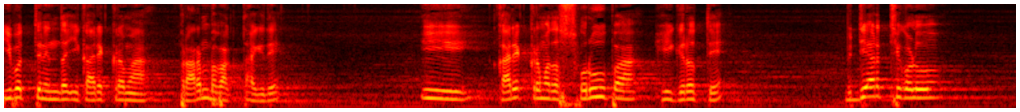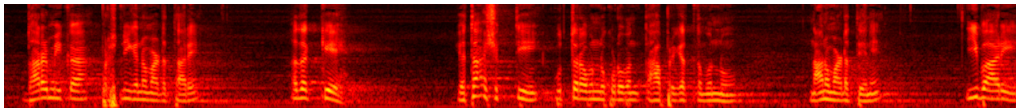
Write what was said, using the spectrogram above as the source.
ಇವತ್ತಿನಿಂದ ಈ ಕಾರ್ಯಕ್ರಮ ಪ್ರಾರಂಭವಾಗ್ತಾಗಿದೆ ಈ ಕಾರ್ಯಕ್ರಮದ ಸ್ವರೂಪ ಹೀಗಿರುತ್ತೆ. ವಿದ್ಯಾರ್ಥಿಗಳು ಧಾರ್ಮಿಕ ಪ್ರಶ್ನೆಯನ್ನು ಮಾಡುತ್ತಾರೆ. ಅದಕ್ಕೆ ಯಥಾಶಕ್ತಿ ಉತ್ತರವನ್ನು ಕೊಡುವಂತಹ ಪ್ರಯತ್ನವನ್ನು ನಾನು ಮಾಡುತ್ತೇನೆ. ಈ ಬಾರಿ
